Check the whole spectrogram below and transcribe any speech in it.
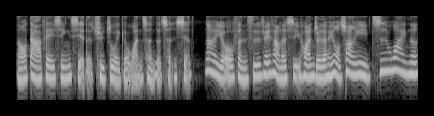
然后大费心血的去做一个完成的呈现。那有粉丝非常的喜欢，觉得很有创意之外呢，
